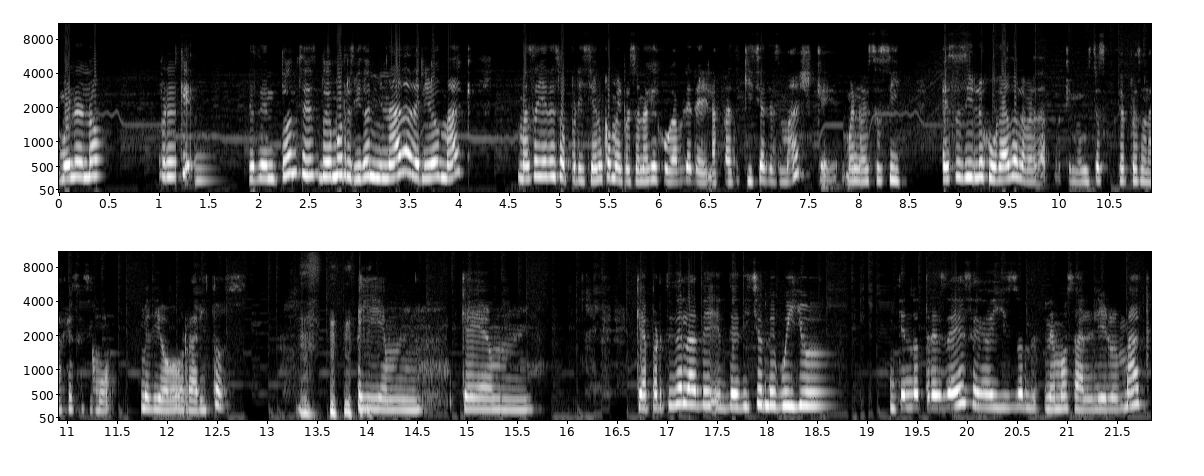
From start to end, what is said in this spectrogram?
bueno, no. Pero es que desde entonces no hemos recibido ni nada de Little Mac. Más allá de su aparición como el personaje jugable de la franquicia de Smash. Que bueno, eso sí. Eso sí lo he jugado, la verdad. Porque me gusta escoger personajes así como medio raritos. y mm, que, mm, que a partir de la edición de Wii U Nintendo 3DS, ahí es donde tenemos al Little Mac.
